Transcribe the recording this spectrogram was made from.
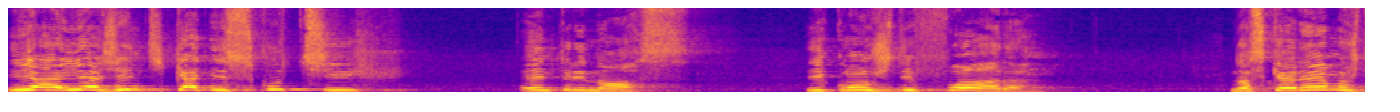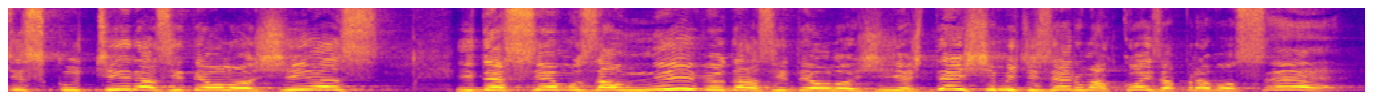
E aí a gente quer discutir entre nós e com os de fora. Nós queremos discutir as ideologias e descemos ao nível das ideologias. Deixe-me dizer uma coisa para você.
